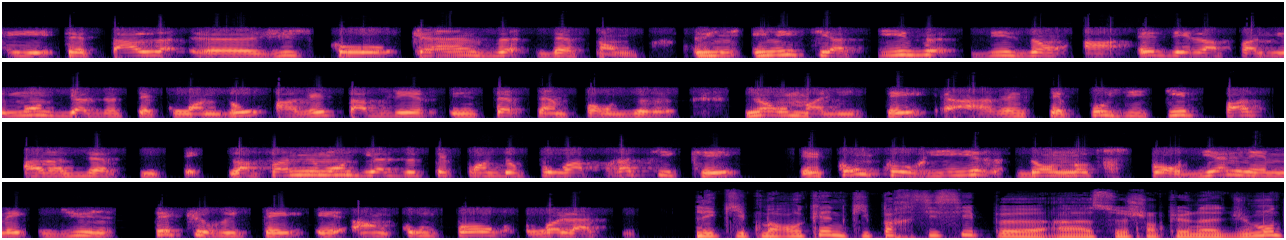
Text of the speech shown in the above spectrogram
qui s'étale euh, jusqu'au 15 décembre. Une initiative visant à aider la famille mondiale de taekwondo à rétablir une certaine forme de normalité et à rester positif face à l'adversité. La famille mondiale de taekwondo pourra pratiquer et concourir dans notre sport bien aimé d'une sécurité et un confort relatif l'équipe marocaine qui participe euh, à ce championnat du monde.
